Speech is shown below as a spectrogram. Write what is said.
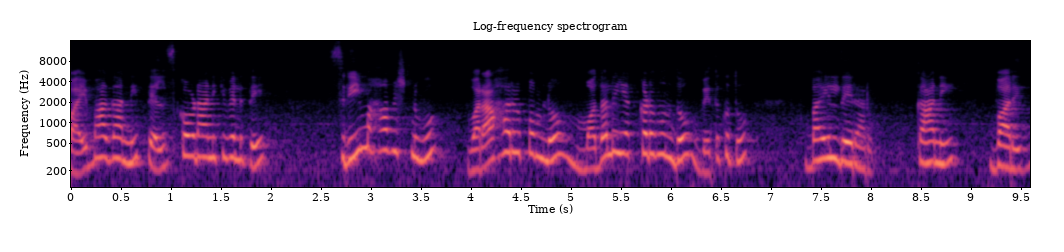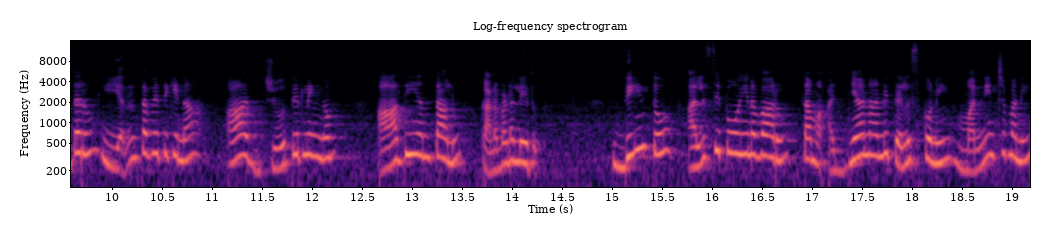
పైభాగాన్ని తెలుసుకోవడానికి వెళితే శ్రీ మహావిష్ణువు వరాహ రూపంలో మొదలు ఎక్కడ ఉందో వెతుకుతూ బయలుదేరారు. కానీ వారిద్దరూ ఎంత వెతికినా ఆ జ్యోతిర్లింగం ఆది అంతాలు కనబడలేదు. దీంతో అలసిపోయిన వారు తమ అజ్ఞానాన్ని తెలుసుకొని మన్నించమని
